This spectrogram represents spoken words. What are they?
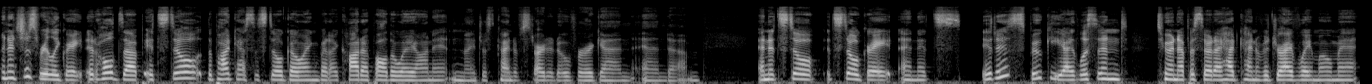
and it's just really great. It holds up. It's still the podcast is still going, but I caught up all the way on it, and I just kind of started over again. And um, and it's still it's still great, and it's it is spooky. I listened to an episode. I had kind of a driveway moment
